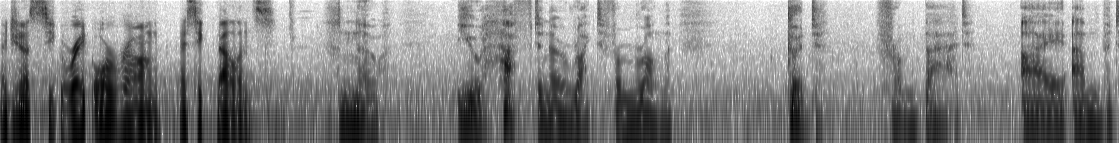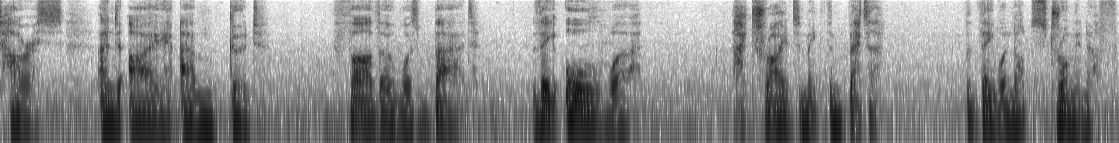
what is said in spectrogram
I do not seek right or wrong. I seek balance. No. You have to know right from wrong. Good from bad. I am Pataris, and I am good. Father was bad. They all were. I tried to make them better, but they were not strong enough.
